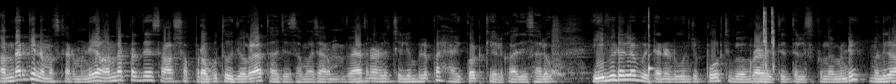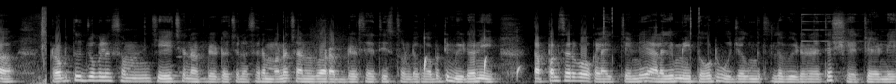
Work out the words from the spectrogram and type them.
అందరికీ నమస్కారం అండి. ఆంధ్రప్రదేశ్ రాష్ట్ర ప్రభుత్వ ఉద్యోగుల తాజా సమాచారం వేతనాల చెల్లింపులపై హైకోర్టు కీలక ఆదేశాలు ఈ వీడియోలో వీటన్నిటి గురించి పూర్తి వివరాలు అయితే తెలుసుకుందామండి ముందుగా ప్రభుత్వ ఉద్యోగులకు సంబంధించి ఏ చిన్న అప్డేట్ వచ్చినా సరే మన ఛానల్ ద్వారా అప్డేట్స్ అయితే ఇస్తుంటాం కాబట్టి వీడియోని తప్పనిసరిగా ఒక లైక్ చేయండి. అలాగే మీ తోటి ఉద్యోగ మిత్రులతో వీడియోని అయితే షేర్ చేయండి.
